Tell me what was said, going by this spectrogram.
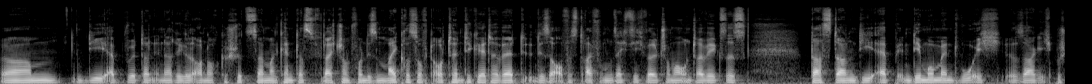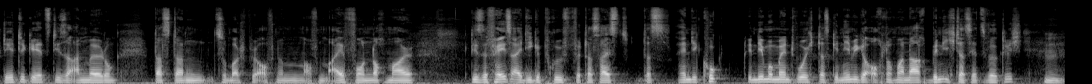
Ähm, die App wird dann in der Regel auch noch geschützt sein. Man kennt das vielleicht schon von diesem Microsoft Authenticator, wer in dieser Office 365 Welt schon mal unterwegs ist, dass dann die App in dem Moment, wo ich äh, sage, ich bestätige jetzt diese Anmeldung, dass dann zum Beispiel auf einem, auf einem iPhone nochmal diese Face ID geprüft wird. Das heißt, das Handy guckt in dem Moment, wo ich das genehmige, auch nochmal nach, bin ich das jetzt wirklich? Hm.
